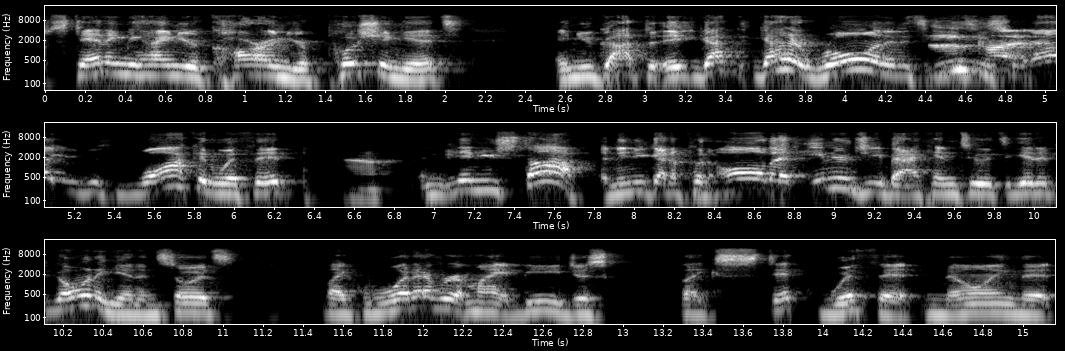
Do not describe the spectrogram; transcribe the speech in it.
standing behind your car and you're pushing it, and you got the, you got got it rolling and it's easy. So now you're just walking with it, yeah. and then you stop, and then you got to put all that energy back into it to get it going again. And so it's like whatever it might be, just like stick with it knowing that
